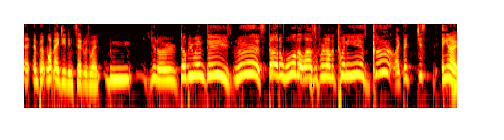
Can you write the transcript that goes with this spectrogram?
uh, but what they did instead was went. "Mm, You know, WMDs, uh, start a war that lasts for another 20 years. grr." Like, they just, you know.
